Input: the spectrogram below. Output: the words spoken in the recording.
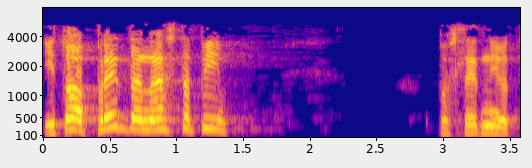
И тоа пред да настапи последниот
